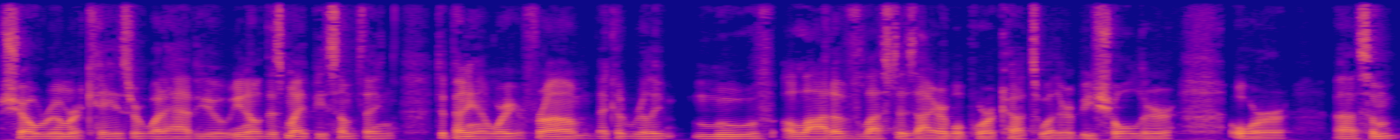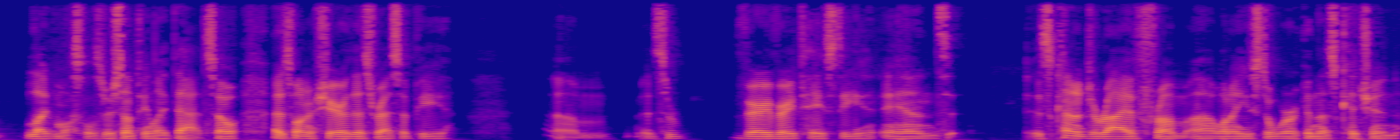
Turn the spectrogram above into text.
showroom or case or what have you, you know, this might be something, depending on where you're from, that could really move a lot of less desirable pork cuts, whether it be shoulder or uh, some leg muscles or something like that. So I just want to share this recipe. Um, it's very, very tasty and it's kind of derived from uh, when I used to work in this kitchen.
